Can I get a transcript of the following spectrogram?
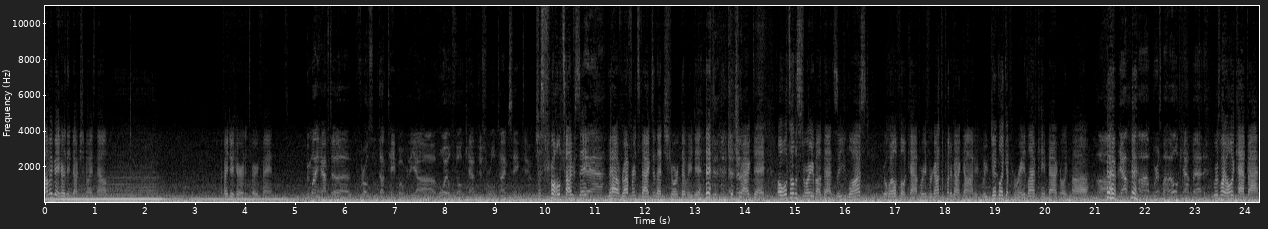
Oh, maybe I hear the induction noise now. I do hear it, it's very faint. We might have to throw some duct tape over the uh, oil filled cap just for old time's sake too. Just for old time's sake, Yeah. reference back to that short that we did, the track day. Oh, we'll tell the story about that. So you lost your oil fill cap, or you forgot to put it back on. We did like a parade lap, came back, we're like, uh, Uh, yep. Uh, where's my oil cap at? where's my oil cap at?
